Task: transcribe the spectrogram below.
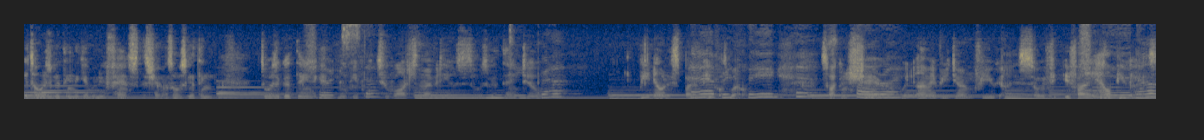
It's always a good thing to get new fans to this channel. It's always a good thing. It's always a good thing to get new people to watch my videos. It's always a good thing to noticed by the people as well. So I can share what I may be doing for you guys. So if if I help you guys,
